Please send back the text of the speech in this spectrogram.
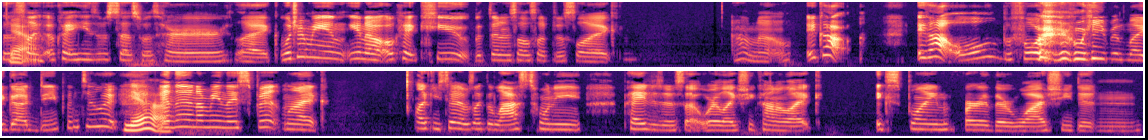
Yeah. It's like, okay, he's obsessed with her, like, which I mean, you know, okay, cute, but then it's also just like, I don't know. It got, it got old before we even like got deep into it. Yeah. And then I mean they spent like like you said, it was like the last twenty pages or so where like she kinda like explained further why she didn't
